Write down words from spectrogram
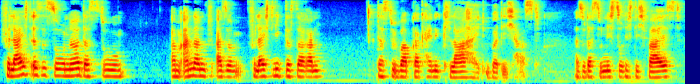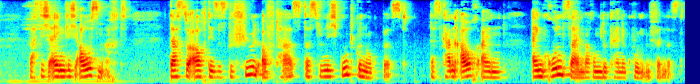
vielleicht ist es so, ne, dass du am anderen, also vielleicht liegt es daran, dass du überhaupt gar keine Klarheit über dich hast. Also, dass du nicht so richtig weißt, was dich eigentlich ausmacht. Dass du auch dieses Gefühl oft hast, dass du nicht gut genug bist. Das kann auch ein, ein Grund sein, warum du keine Kunden findest.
